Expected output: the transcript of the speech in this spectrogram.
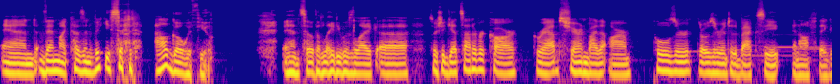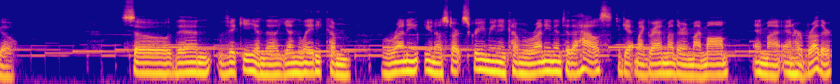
And then my cousin Vicky said, I'll go with you. And so the lady was like, uh, so she gets out of her car, grabs Sharon by the arm, pulls her, throws her into the back seat, and off they go. So then Vicky and the young lady come running, you know, start screaming and come running into the house to get my grandmother and my mom and my and her brother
